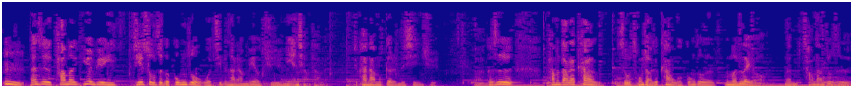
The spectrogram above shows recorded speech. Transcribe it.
嗯但是他们愿不愿意接受这个工作，我基本上没有去勉强他们，就看他们个人的兴趣。啊，可是他们大概看，就从小就看我工作的那么累哦，那常常就是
